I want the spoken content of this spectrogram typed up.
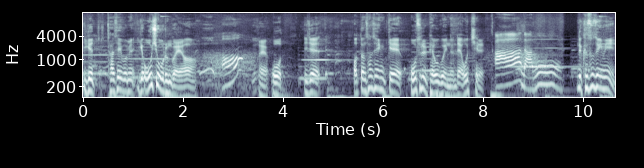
이게 자세히 보면 이게 옷이 오른 거예요. 어? 네, 옷. 이제 어떤 선생님께 옷을 배우고 있는데 옷칠. 아 나무. 근데 그 선생님이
